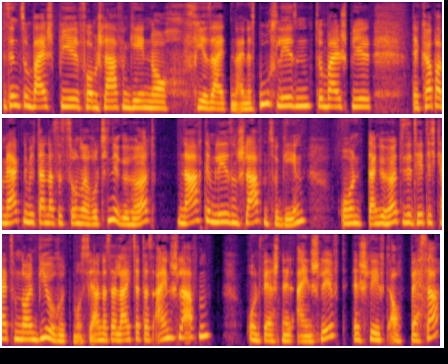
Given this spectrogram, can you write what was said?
sind zum Beispiel vorm Schlafengehen noch vier Seiten eines Buchs lesen, zum Beispiel. Der Körper merkt nämlich dann, dass es zu unserer Routine gehört, nach dem Lesen schlafen zu gehen. Und dann gehört diese Tätigkeit zum neuen Biorhythmus. Ja? Und das erleichtert das Einschlafen. Und wer schnell einschläft, der schläft auch besser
